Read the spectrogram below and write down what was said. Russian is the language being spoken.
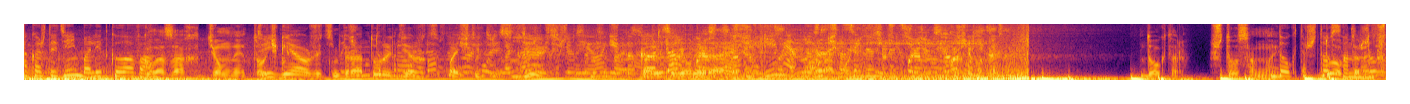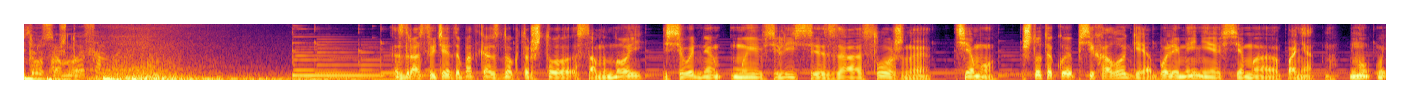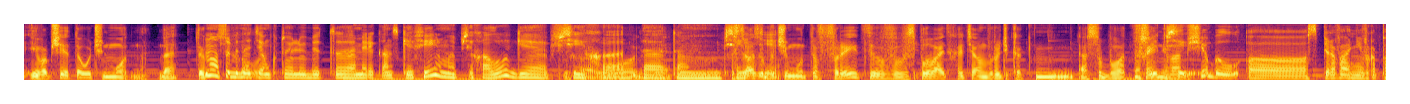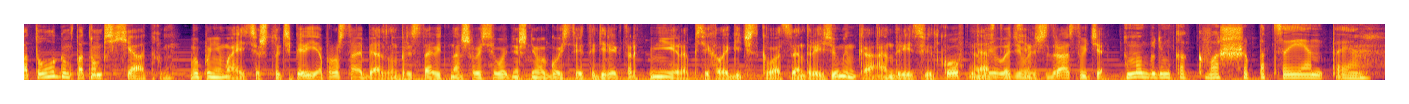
меня каждый день болит голова. В глазах темные Три точки. дня уже температура держится почти 39. Кажется, я умираю. Доктор, что со мной? Доктор, что со Доктор, мной? что со мной? Здравствуйте, это подкаст «Доктор, что со мной?». Сегодня мы взялись за сложную тему. Что такое психология, более-менее всем э, понятно. Ну, и вообще это очень модно, да? Так Ну, особенно тем, кто любит э, американские фильмы, психология, психо, Психология. да, там все Сразу почему-то Фрейд всплывает, хотя он вроде как особого отношения... Фрейд вообще был э, сперва невропатологом, потом психиатром. Вы понимаете, что теперь я просто обязан представить нашего сегодняшнего гостя. Это директор нейропсихологического центра «Изюминка» Андрей Цветков. Андрей Здравствуйте. Владимирович, здравствуйте. А Мы будем, как ваши пациенты,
